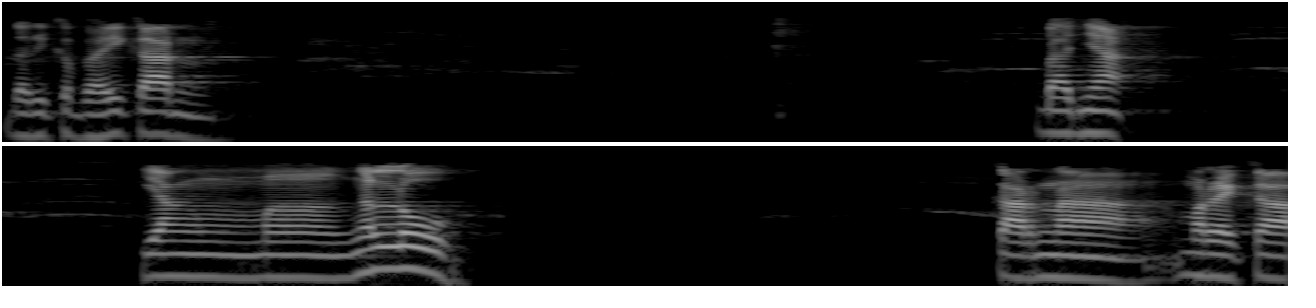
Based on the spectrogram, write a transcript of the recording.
dari kebaikan. banyak yang mengeluh karena mereka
